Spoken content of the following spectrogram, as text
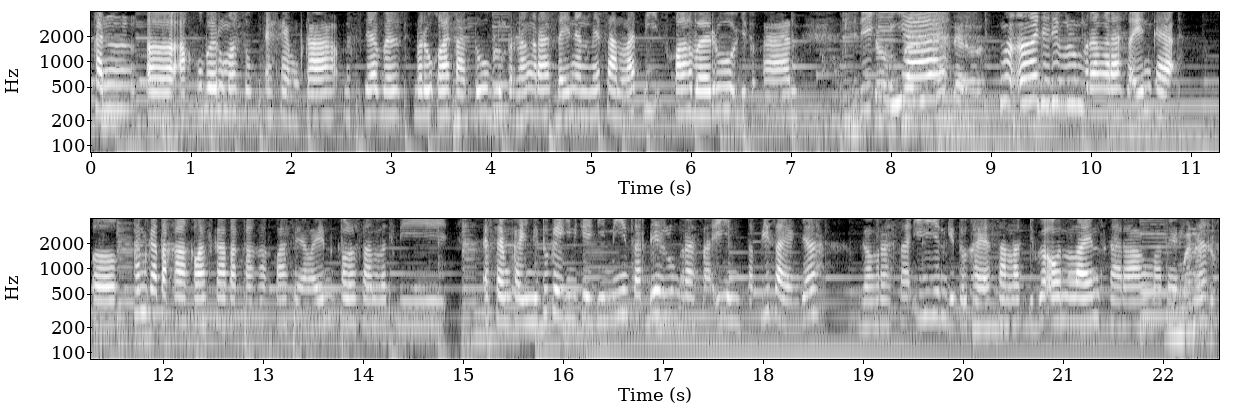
kan eh, aku baru masuk SMK maksudnya baru, kelas 1 belum pernah ngerasain yang namanya sunlight di sekolah baru gitu kan Jadi, Gitu, iya. nyadar. Heeh, jadi belum pernah ngerasain kayak eh, kan kata kakak kelas kata kakak kelas yang lain kalau sunlight di SMK ini tuh kayak gini kayak gini ntar deh lu ngerasain tapi sayangnya nggak ngerasain gitu kayak sunlight juga online sekarang materinya tuh?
